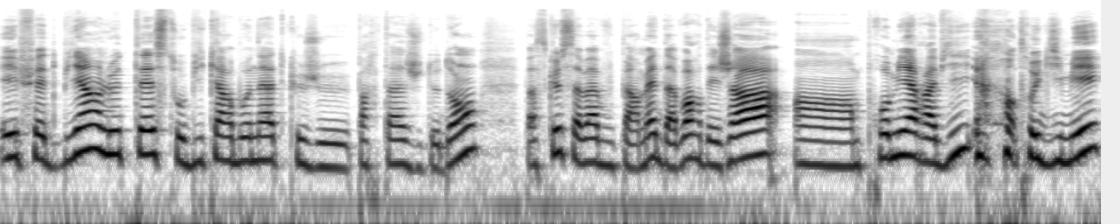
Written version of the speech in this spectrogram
Et faites bien le test au bicarbonate que je partage dedans, parce que ça va vous permettre d'avoir déjà un premier avis, entre guillemets,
